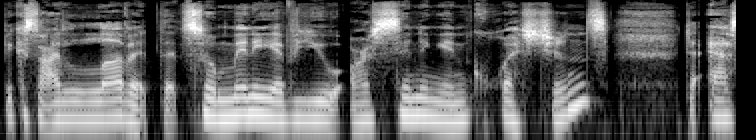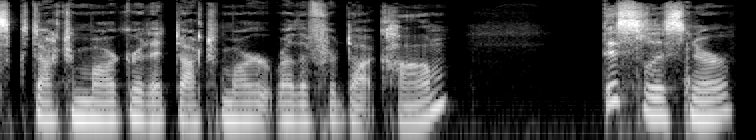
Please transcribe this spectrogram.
because I love it that so many of you are sending in questions to ask Dr. Margaret at drmargaretrutherford.com. This listener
